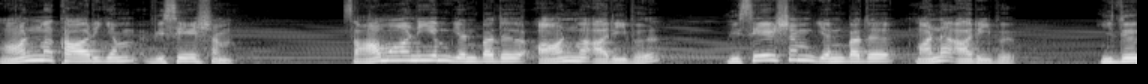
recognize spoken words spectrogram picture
ஆன்ம காரியம் விசேஷம். சாமானியம் என்பது ஆன்ம அறிவு விசேஷம் என்பது மன அறிவு. இது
